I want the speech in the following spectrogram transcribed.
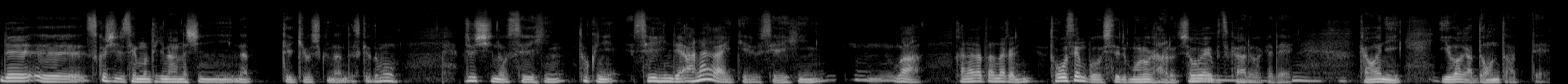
で、えー、少し専門的な話になって恐縮なんですけども樹脂の製品特に製品で穴が開いている製品は金型の中に当選棒しているものがある障害物があるわけで、川に岩がドンとあって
